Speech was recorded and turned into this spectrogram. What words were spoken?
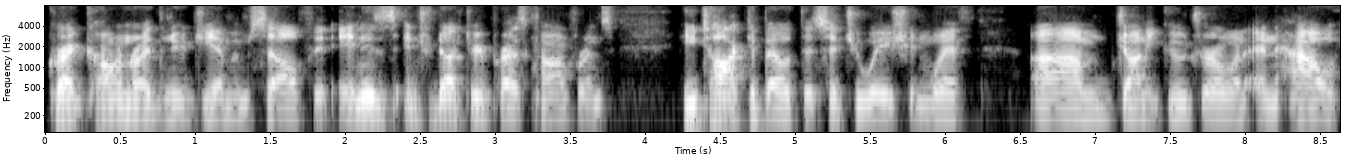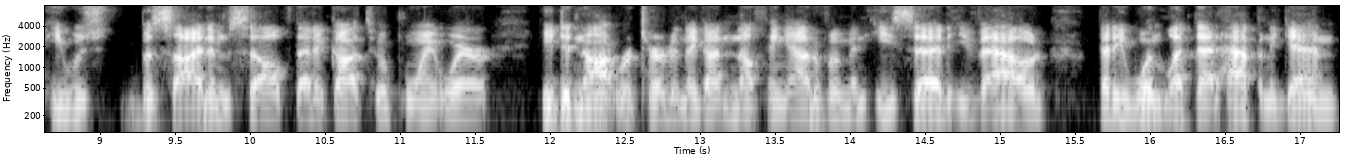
Craig Conroy, the new GM himself. In his introductory press conference, he talked about the situation with um, Johnny Gaudreau and, and how he was beside himself that it got to a point where he did not return and they got nothing out of him. And he said he vowed that he wouldn't let that happen again.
